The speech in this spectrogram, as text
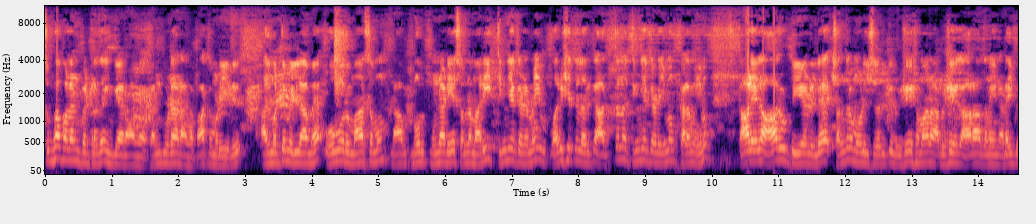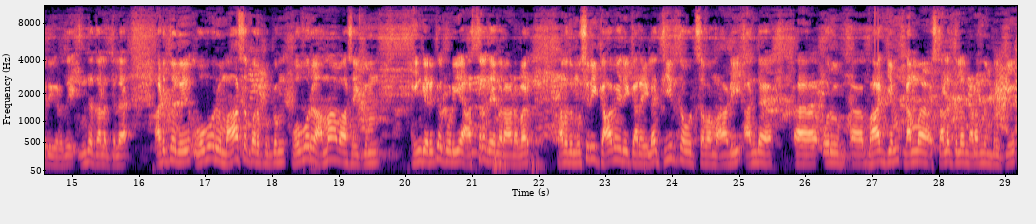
சுப பலன் பெற்றதை இங்கே நாங்கள் கண்கூட நாங்கள் பார்க்க முடியுது. அது மட்டும் இல்லாமல் ஒவ்வொரு மாதமும் நான் முன்னாடியே சொன்ன மாதிரி திங்கட்கிழமை வருஷத்தில் இருக்க அத்தனை திங்கட்கிழமையும் கிழமையும் காலையில் ஆறு டு ஏழில் சந்திரமௌலீஸ்வருக்கு விசேஷமான அபிஷேக ஆராதனை நடைபெறுகிறது இந்த தளத்தில். அடுத்தது ஒவ்வொரு மாசப்பரப்புக்கும் ஒவ்வொரு அமாவாசைக்கும் இங்கே இருக்கக்கூடிய அஸ்திரதேவரானவர் நமது முசிறி காவேரி கரையில் தீர்த்த உற்சவம் ஆடி அந்த ஒரு பாக்கியம் நம்ம ஸ்தலத்தில் நடந்துட்டுருக்கு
